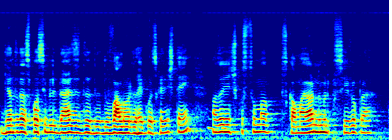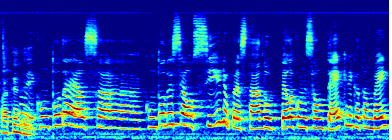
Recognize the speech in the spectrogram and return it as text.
dentro das possibilidades do, do, do valor do recurso que a gente tem, mas a gente costuma buscar o maior número possível para para atender. E com toda essa, com todo esse auxílio prestado pela comissão técnica também,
